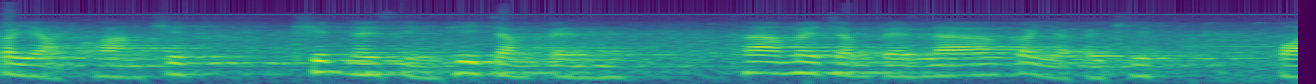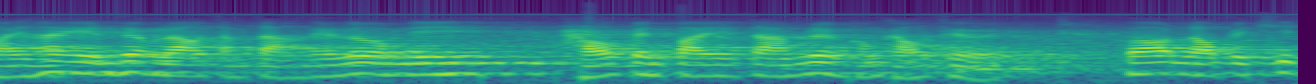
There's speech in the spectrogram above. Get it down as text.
ประหยัดความคิด คิดในสิ่งที่จำเป็น ถ้าไม่จำเป็นแล้วก็อย่าไปคิด ปล่อยให้เรื่องราวต่างๆ ในโลกนี้ เขาเป็นไปตามเรื่องของเขาเถิด เพราะเราไปคิด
